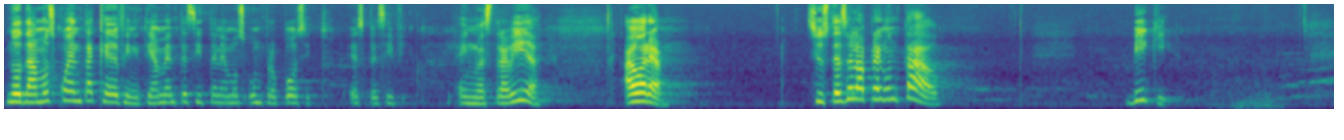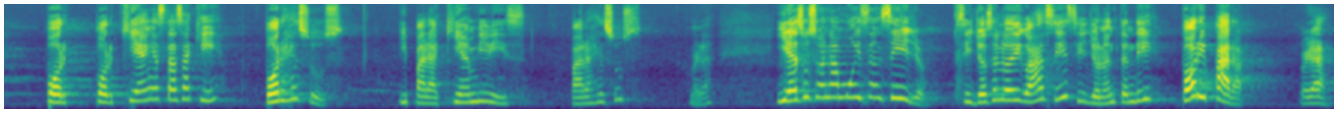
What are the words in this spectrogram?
nos damos cuenta que definitivamente sí tenemos un propósito específico en nuestra vida. Ahora, si usted se lo ha preguntado, Vicky, ¿por, ¿por quién estás aquí? Por Jesús. ¿Y para quién vivís? Para Jesús. ¿verdad? Y eso suena muy sencillo. Si yo se lo digo, ah, sí, sí, yo lo entendí. Por y para. ¿verdad?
